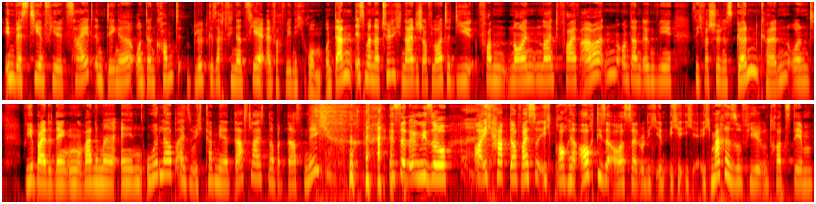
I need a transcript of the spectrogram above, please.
investieren viel Zeit in Dinge und dann kommt, blöd gesagt, finanziell einfach wenig rum. Und dann ist man natürlich neidisch auf Leute, die von 9, 9 to 5 arbeiten und dann irgendwie sich was Schönes gönnen können. Und wir beide denken, warte mal, ein Urlaub, also ich kann mir das leisten, aber das nicht. ist dann irgendwie so, oh, ich hab doch, weißt du, ich brauche ja auch diese Auszeit und ich, ich, ich, ich mache so viel und trotzdem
